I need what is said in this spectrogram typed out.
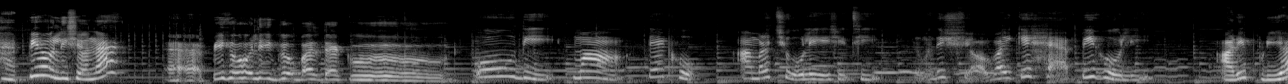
হ্যাপি হোলি শোনা। হ্যাপি হোলি গোপাল ঠাকুর। ওদি মা দেখো আমরা চলে এসেছি। তোমাদের সবাইকে হ্যাপি হোলি আরে প্রিয়া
